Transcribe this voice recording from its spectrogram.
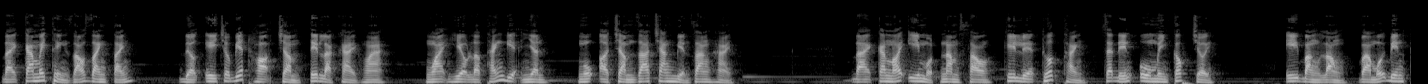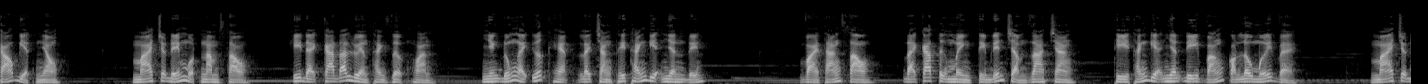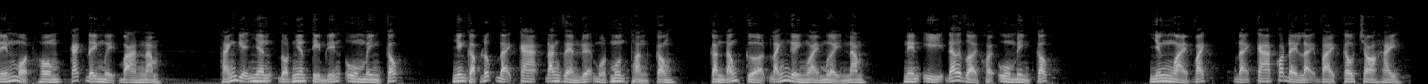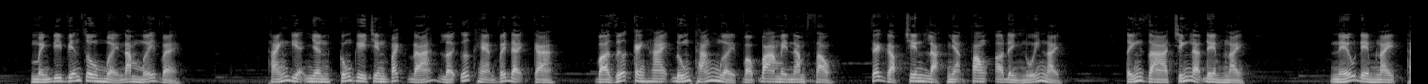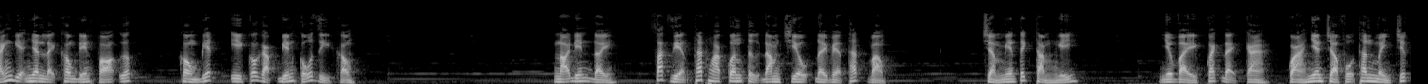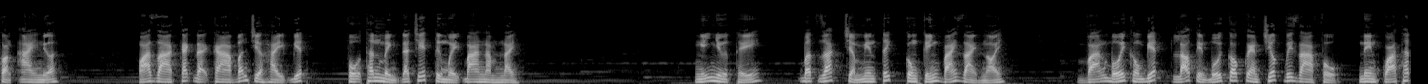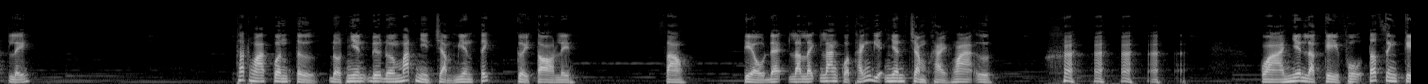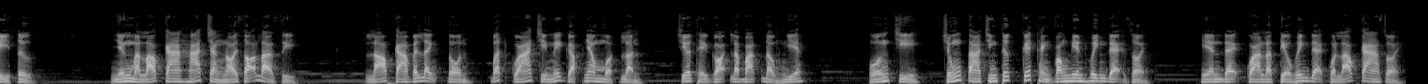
Đại ca mới thỉnh giáo danh tánh. Được y cho biết họ trầm tên là Khải Hoa Ngoại hiệu là Thánh Địa Nhân Ngụ ở trầm Gia Trang miền Giang Hải. Đại ca nói y một năm sau Khi luyện thuốc thành sẽ đến U Minh Cốc chơi. Y bằng lòng và mỗi bên cáo biệt nhau. Mãi cho đến một năm sau, khi đại ca đã luyện thành dược hoàn, nhưng đúng ngày ước hẹn lại chẳng thấy thánh địa nhân đến. Vài tháng sau, đại ca tự mình tìm đến trầm gia trang, thì thánh địa nhân đi vắng còn lâu mới về. Mãi cho đến một hôm cách đây 13 năm, thánh địa nhân đột nhiên tìm đến U Minh Cốc, nhưng gặp lúc đại ca đang rèn luyện một môn thần công, cần đóng cửa lánh người ngoài 10 năm, nên y đã rời khỏi U Minh Cốc. Nhưng ngoài vách, đại ca có để lại vài câu cho hay, mình đi viễn du 10 năm mới về. Thánh địa nhân cũng ghi trên vách đá lời ước hẹn với đại ca và giữa canh hai đúng tháng 10 vào 30 năm sau sẽ gặp trên lạc nhạn phong ở đỉnh núi này. Tính ra chính là đêm này. Nếu đêm này thánh địa nhân lại không đến phó ước, không biết y có gặp biến cố gì không. Nói đến đây, sắc diện thất hoa quân tử đăm chiêu đầy vẻ thất vọng. Trầm miên tích thầm nghĩ, như vậy quách đại ca quả nhiên chờ phụ thân mình chứ còn ai nữa. Hóa ra cách đại ca vẫn chưa hay biết phụ thân mình đã chết từ 13 năm nay. Nghĩ như thế, bất giác trầm miên tích cung kính vái giải nói. Vãn bối không biết lão tiền bối có quen trước với gia phụ nên quá thất lễ. Thất hoa quân tử đột nhiên đưa đôi mắt nhìn trầm miên tích, cười to lên. Sao? Tiểu đệ là lệnh lang của thánh địa nhân trầm khải hoa ư? Quả nhiên là kỳ phụ tất sinh kỳ tử. Nhưng mà lão ca há chẳng nói rõ là gì. Lão ca với lệnh tôn bất quá chỉ mới gặp nhau một lần, chưa thể gọi là bạn đồng nghĩa. Huống chi, chúng ta chính thức kết thành vong niên huynh đệ rồi. Hiền đệ quả là tiểu huynh đệ của lão ca rồi.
